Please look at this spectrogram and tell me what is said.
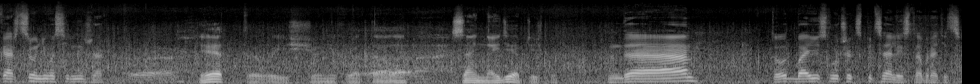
кажется, у него сильный жар. Этого еще не хватало. Сань, найди аптечку. Да, тут, боюсь, лучше к специалисту обратиться.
